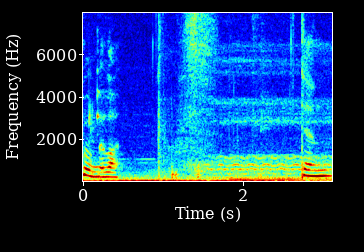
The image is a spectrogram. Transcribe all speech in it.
그럼 내가 짠.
